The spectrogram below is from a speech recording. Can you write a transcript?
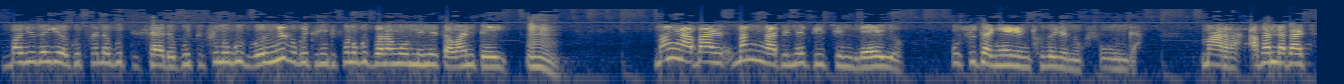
Kubalulekile ukuthi fanele ukudecide ukuthi ufuna ngizwe ukuthi ngifuna ukuzibona ngominister one day. Mm. mangingabi ne-vision leyo kusho ukuthi angeke ngichubeke nokufunda. Mara abantu abathi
